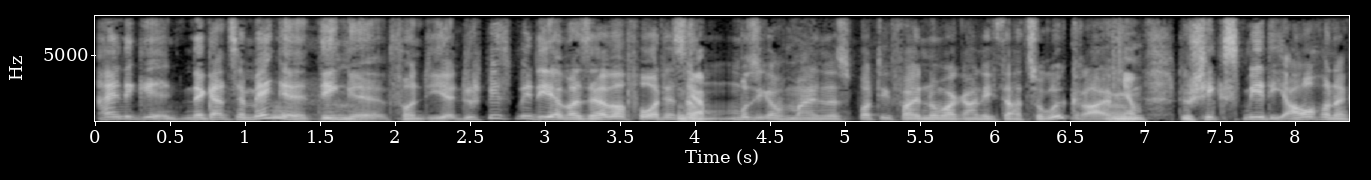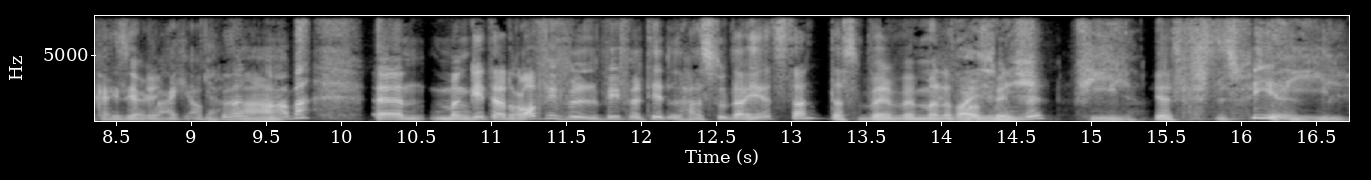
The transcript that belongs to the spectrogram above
einige, eine ganze Menge Dinge von dir. Du spielst mir die ja immer selber vor, deshalb Ja. muss ich auf meine Spotify-Nummer gar nicht da zurückgreifen. Ja. Du schickst mir die auch und dann kann ich sie ja gleich abhören. Ja. Aber ähm, man geht da drauf. Wie viel, wie viel Titel hast du da jetzt dann? Das, wenn, wenn man das mal Weiß ich finden will? Viel. Ja, das ist viel. Viel.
